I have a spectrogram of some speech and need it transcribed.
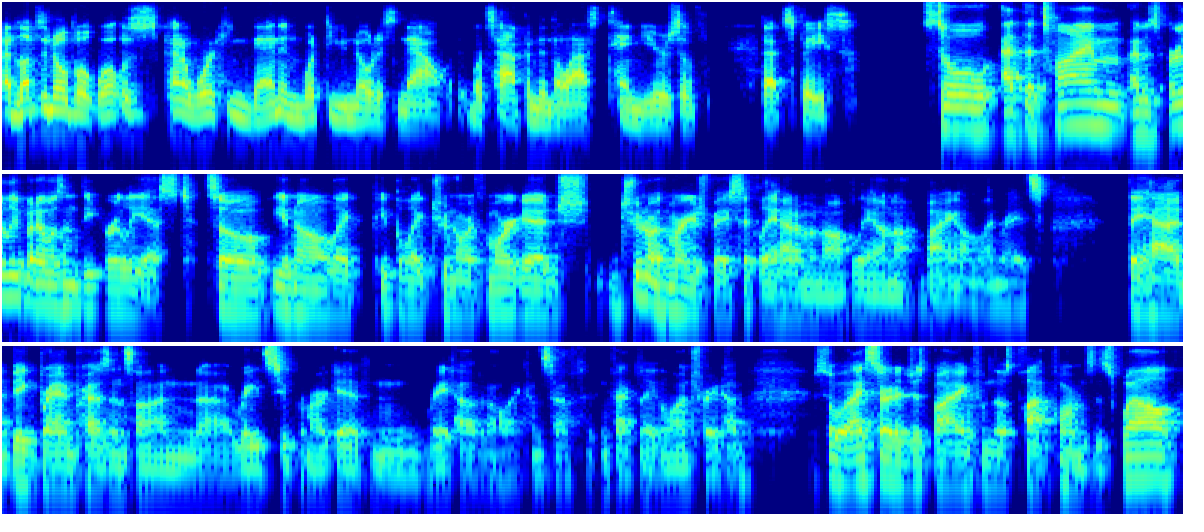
I'd love to know about what was kind of working then and what do you notice now? What's happened in the last 10 years of that space? So at the time, I was early, but I wasn't the earliest. So, you know, like people like True North Mortgage, True North Mortgage basically had a monopoly on not buying online rates. They had big brand presence on uh, Rate Supermarket and Rate Hub and all that kind of stuff. In fact, they launched Rate Hub. So I started just buying from those platforms as well.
